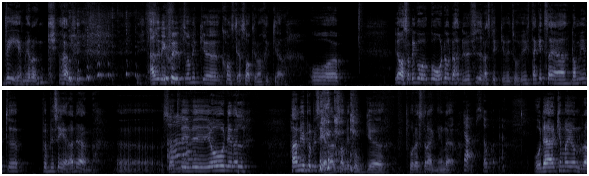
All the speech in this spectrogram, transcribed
VM i runk. alltså det är sjukt vad mycket konstiga saker de skickar. Och ja, som igår går då, då hade vi fyra stycken vi tog. Vi tänker inte säga, de är ju inte publicerade än. Eh, Så att vi, vi, jo det är väl, han är ju publicerad som vi tog eh, på restaurangen där. Ja, Stockholm ja. Och där kan man ju undra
